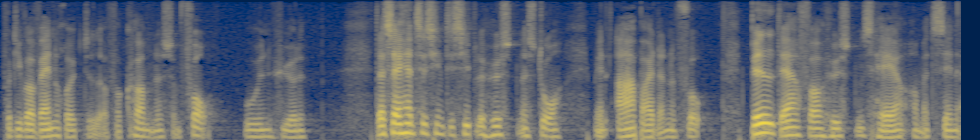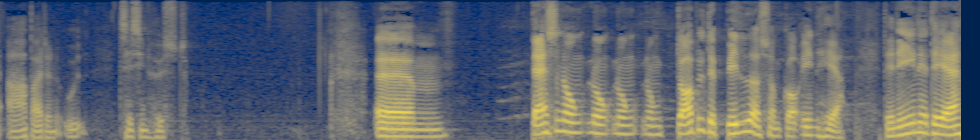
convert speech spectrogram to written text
for de var vandrygtede og forkommende som får uden hyrde. Der sagde han til sine disciple, høsten er stor, men arbejderne få. Bed derfor høstens herre om at sende arbejderne ud til sin høst. Øhm, der er sådan nogle, nogle, nogle, nogle dobbelte billeder, som går ind her. Den ene, det er,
